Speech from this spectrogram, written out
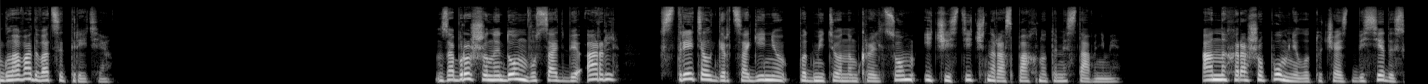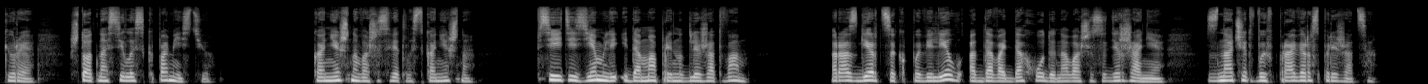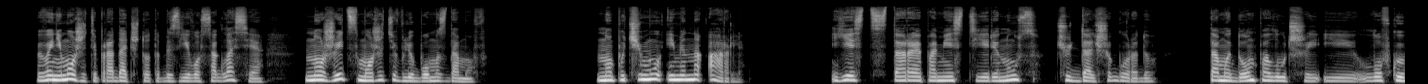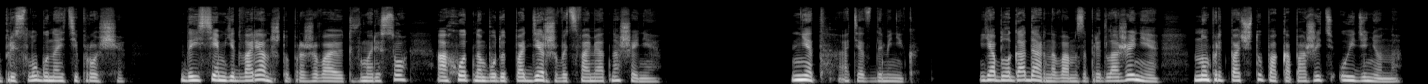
Глава 23. Заброшенный дом в усадьбе Арль встретил герцогиню подметенным крыльцом и частично распахнутыми ставнями. Анна хорошо помнила ту часть беседы с Кюре, что относилась к поместью. «Конечно, ваша светлость, конечно. Все эти земли и дома принадлежат вам. Раз герцог повелел отдавать доходы на ваше содержание, значит, вы вправе распоряжаться. Вы не можете продать что-то без его согласия, но жить сможете в любом из домов. Но почему именно Арль? Есть старое поместье Ренус чуть дальше городу. Там и дом получше, и ловкую прислугу найти проще. Да и семьи дворян, что проживают в Марисо, охотно будут поддерживать с вами отношения. Нет, отец Доминик. Я благодарна вам за предложение, но предпочту пока пожить уединенно.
